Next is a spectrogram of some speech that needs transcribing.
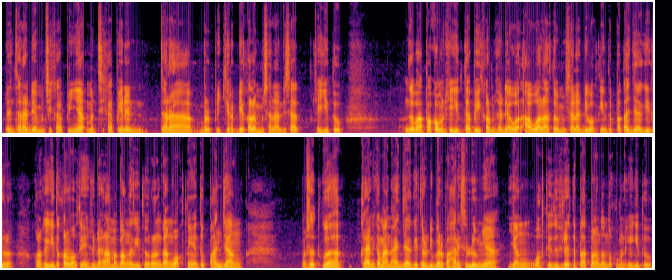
Dan cara dia mencikapinya mencikapinya dan cara berpikir dia kalau misalnya di saat kayak gitu. Nggak apa-apa komen kayak gitu tapi kalau misalnya di awal-awal atau misalnya di waktu yang tepat aja gitu loh. Kalau kayak gitu kan waktunya sudah lama banget gitu renggang waktunya itu panjang. Maksud gue kalian ke mana aja gitu loh di beberapa hari sebelumnya yang waktu itu sudah tepat banget untuk komen kayak gitu.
